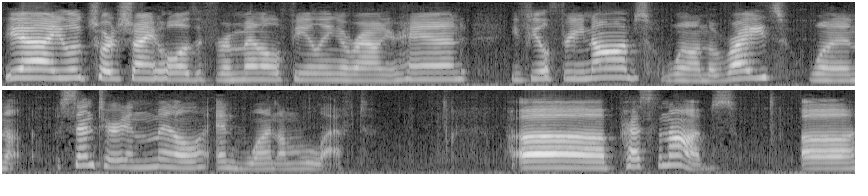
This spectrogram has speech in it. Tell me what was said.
Yeah, you look towards the shiny hole as if for a metal feeling around your hand. You feel three knobs, one on the right, one centered in the middle, and one on the left. Uh, press the knobs. Uh,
